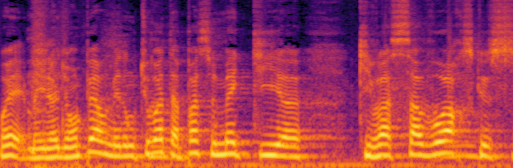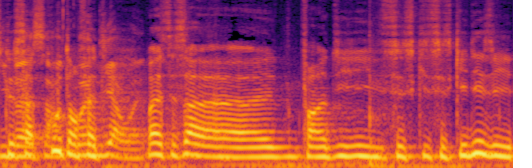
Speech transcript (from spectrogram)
Ouais, mais il a dû en perdre. Mais donc, tu vois, t'as pas ce mec qui, qui va savoir ce que, ce ça coûte en fait. dire, ouais. Ouais, c'est ça. euh, Enfin, c'est ce qu'ils ce disent.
